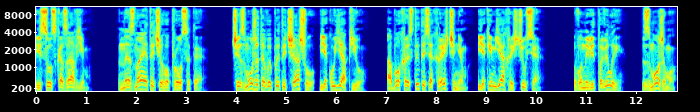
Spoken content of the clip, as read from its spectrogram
Ісус сказав їм Не знаєте, чого просите. Чи зможете ви пити чашу, яку я п'ю, або хреститися хрещенням, яким я хрещуся? Вони відповіли Зможемо.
